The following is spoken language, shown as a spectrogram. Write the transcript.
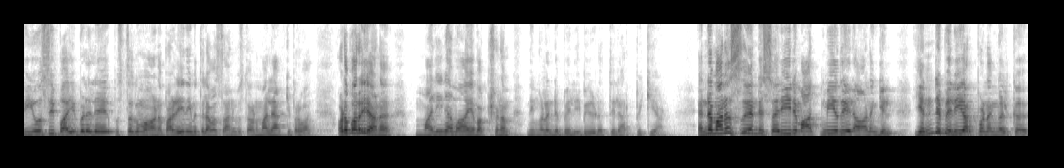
പി ഒ സി ബൈബിളിലെ പുസ്തകമാണ് പഴയ നിയമത്തിലെ അവസാന പുസ്തകമാണ് മലാക്കി പ്രവാദ് അവിടെ പറയുകയാണ് മലിനമായ ഭക്ഷണം നിങ്ങൾ എന്റെ ബലിപീഠത്തിൽ അർപ്പിക്കുകയാണ്. എന്റെ മനസ്സ് എന്റെ ശരീരം ആത്മീയതയിലാണെങ്കിൽ എന്റെ ബലിയർപ്പണങ്ങൾക്ക്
